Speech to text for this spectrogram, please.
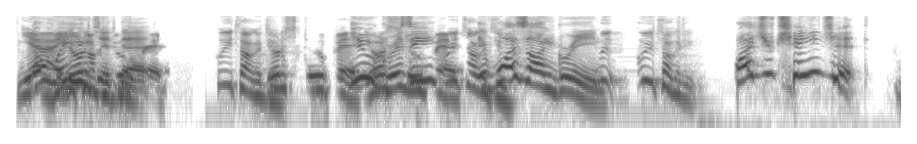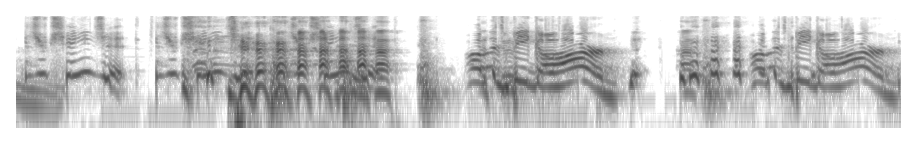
Yeah, No way you're you did stupid. that. Who are you talking to? You're stupid. You, You're Grizzy. stupid. talking It to? was on Who, green. who are you talking to? Why'd you change it? Why'd you change it? Why'd you change it? Why'd you change it? Oh, this beat go hard. oh, this beat go hard.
